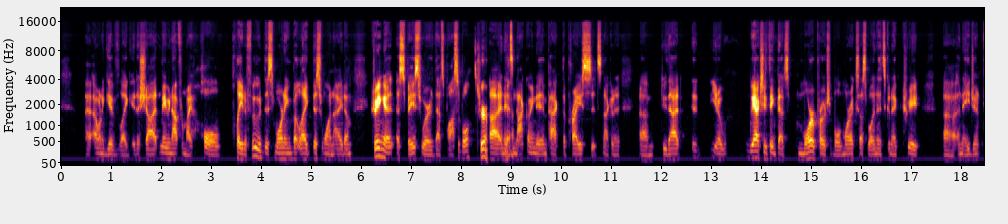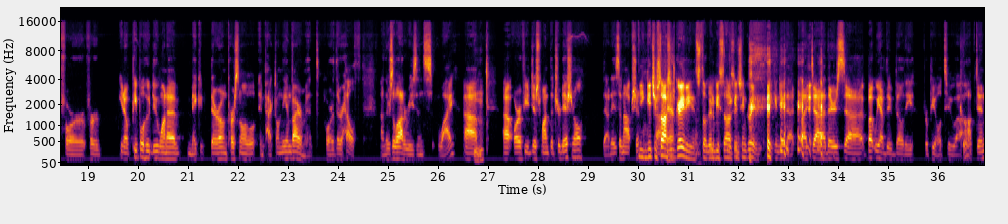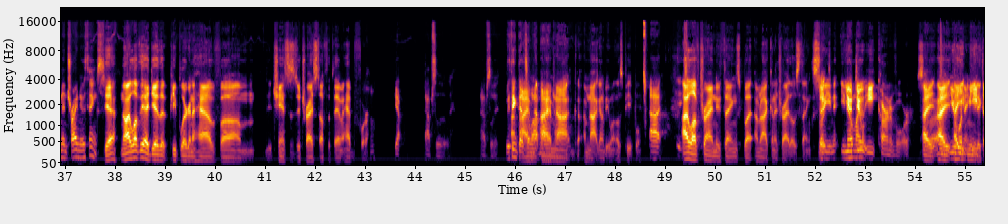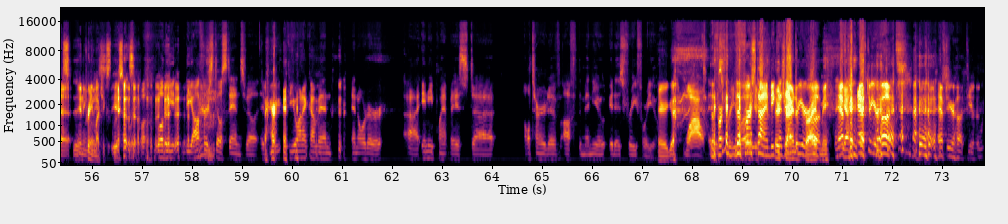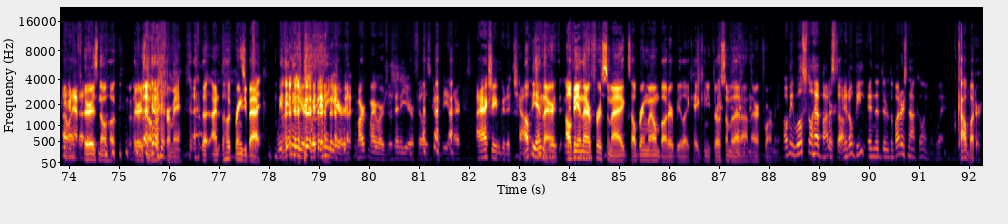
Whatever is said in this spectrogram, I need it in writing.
I, I want to give like it a shot. Maybe not for my whole plate of food this morning, but like this one item." Creating a, a space where that's possible, Sure. uh, and it's not going to impact the price. It's not going to um, do that. It- you know, we actually think that's more approachable, more accessible, and it's going to create uh, an agent for for you know people who do want to make their own personal impact on the environment or their health. Uh, there's a lot of reasons why, um, uh, or if you just want the traditional, that is an option. You can get your Uh, sausage Yeah. gravy, it's still going to be sausage can- and gravy. you can do that, but uh, there's uh, but we have the ability for people to uh, Cool. opt in and try new things. Yeah. No, I love the idea that people are gonna have um, chances to try stuff that they haven't had before. Yep. Absolutely, absolutely. We think that's I'm, a lot more. I'm not. I'm not gonna be one of those people. Uh, I love trying new things, but I'm not gonna try those things. so you you know you do my, eat carnivore. So I- uh, I- you I eat meat eat ex- that pretty much anyways. Yeah, exclusively. well, well the the offer still stands, Phil. If you, if you want to come in and order uh, any plant based uh, alternative off the menu, it is free for you. there you go. wow. The, fir- the first time because trying after to you're bribe hooked, me. after, Yeah. after you're hooked, after you're hooked, you're, you're I gonna like have to. There is no hook. There is no hook for me. The, I, the hook brings you back. within a year, within a year, mark my words, within a year, Phil is going to be in there. I actually am going to challenge. I'll be in you there. with- I'll be in there for some eggs. I'll bring my own butter. Be like, hey, can you throw some of that on there for me? I mean, we'll still have butter. still- It'll be, and the, the, the butter's not going away. Cow butter.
